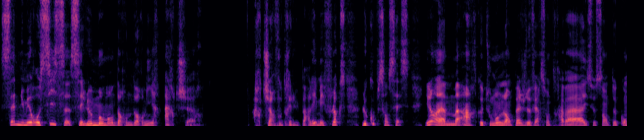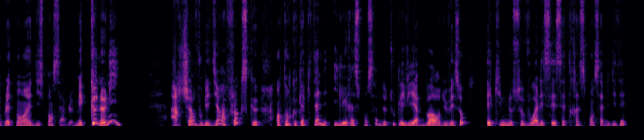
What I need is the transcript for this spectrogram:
Scène numéro 6, c'est le moment d'endormir Archer. Archer voudrait lui parler, mais Flox le coupe sans cesse. Il en a marre que tout le monde l'empêche de faire son travail, se sente complètement indispensable. Mais que nenni Archer voulait dire à Flox que, en tant que capitaine, il est responsable de toutes les vies à bord du vaisseau et qu'il ne se voit laisser cette responsabilité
